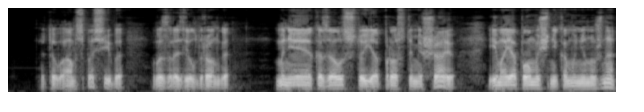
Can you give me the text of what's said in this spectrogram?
— Это вам спасибо, — возразил Дронга. Мне казалось, что я просто мешаю, и моя помощь никому не нужна.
